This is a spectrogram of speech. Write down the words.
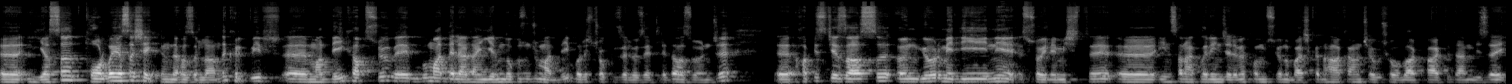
E, yasa torba yasa şeklinde hazırlandı. 41 e, maddeyi kapsıyor ve bu maddelerden 29. maddeyi Barış çok güzel özetledi az önce. E, hapis cezası öngörmediğini söylemişti. E, İnsan Hakları İnceleme Komisyonu Başkanı Hakan Çavuşoğlu AK Parti'den bize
